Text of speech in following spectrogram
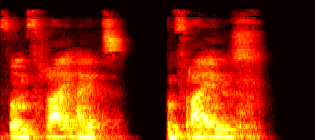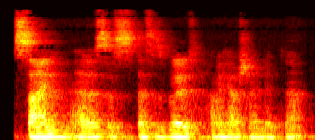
vom Freiheits, vom freien Sein. Ja, das ist, das ist wild, habe ich auch schon erlebt, ja.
